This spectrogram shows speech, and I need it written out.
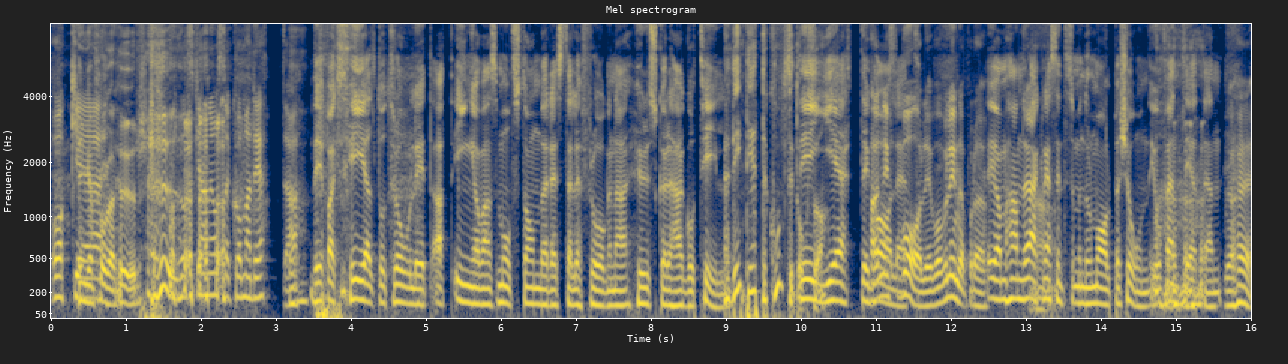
Och Ingen eh, frågar hur. hur ska han åstadkomma detta? Det är faktiskt helt otroligt att inga av hans motståndare ställer frågorna hur ska det här gå till? Men det är inte jättekonstigt Det också. är Hanif jättegalet. Bali var väl inne på det? Ja, men han räknas inte som en normal person i offentligheten. Jaha.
